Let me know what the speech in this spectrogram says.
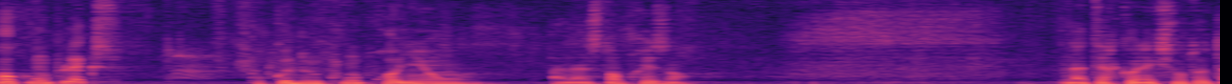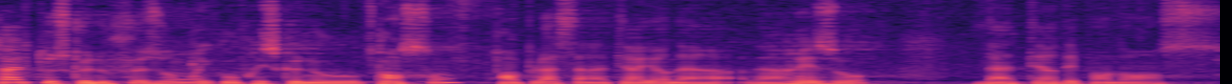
trop complexe pour que nous le comprenions à l'instant présent. L'interconnexion totale, tout ce que nous faisons, y compris ce que nous pensons, prend place à l'intérieur d'un réseau d'interdépendance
